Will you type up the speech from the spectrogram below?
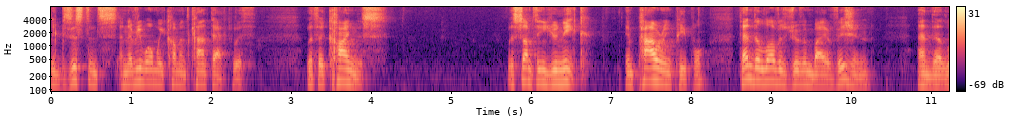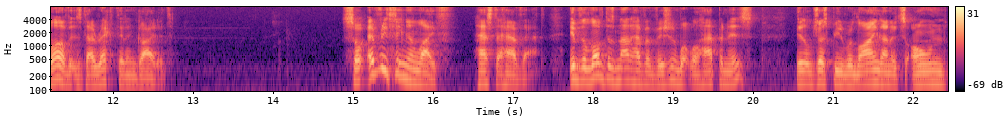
existence and everyone we come in contact with with a kindness, with something unique, empowering people, then the love is driven by a vision and the love is directed and guided. So everything in life has to have that. If the love does not have a vision, what will happen is it'll just be relying on its own,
